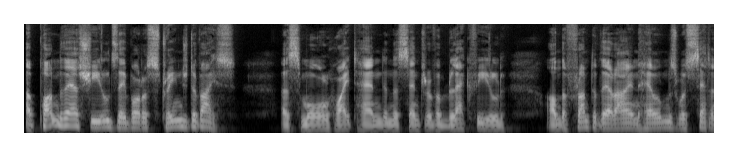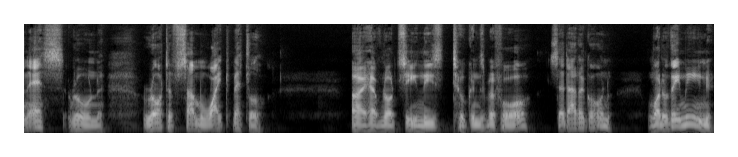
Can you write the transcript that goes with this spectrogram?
Upon their shields they bore a strange device, a small white hand in the centre of a black field. On the front of their iron helms was set an S rune, wrought of some white metal. I have not seen these tokens before, said Aragorn. What do they mean?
